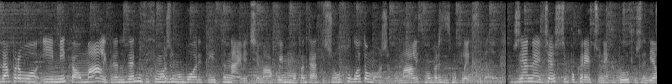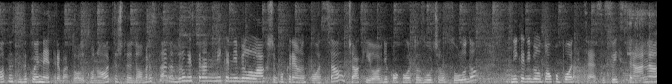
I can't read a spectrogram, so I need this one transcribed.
zapravo i mi kao mali preduzetnici se možemo boriti sa najvećima ako imamo fantastičnu uslugu, a to možemo. Mali smo, brzi smo, fleksibilni. Žene češće pokreću nekakve uslužne djelatnosti za koje ne treba toliko novaca, što je dobra stvar. A s druge strane, nikad nije bilo lakše pokrenuti posao, čak i ovdje, koliko to zvučilo suludo. Nikad nije bilo toliko poticaja sa svih strana,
